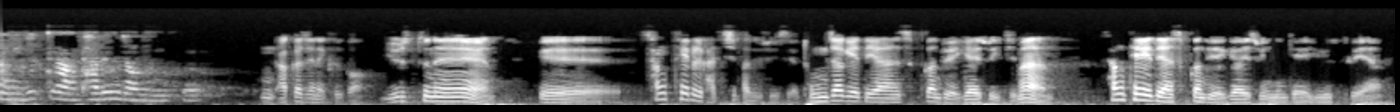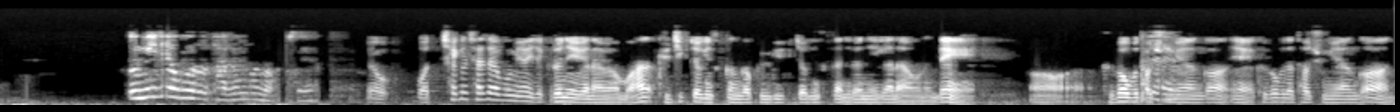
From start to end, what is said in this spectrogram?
유스트랑 유즈트랑 다른 점이 있어요. 음, 아까 전에 그거. 유스트는 그 상태를 같이 받을 수 있어요. 동작에 대한 습관도 얘기할 수 있지만 상태에 대한 습관도 얘기할 수 있는 게 유스트예요. 의미적으로 다른 건 없어요. 어, 뭐 책을 찾아보면 이제 그런 얘기가 나와요. 뭐 규칙적인 습관과 불규칙적인 습관 이런 얘기가 나오는데 어 그거보다 더 맞아요. 중요한 건 예, 그거보다 더 중요한 건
